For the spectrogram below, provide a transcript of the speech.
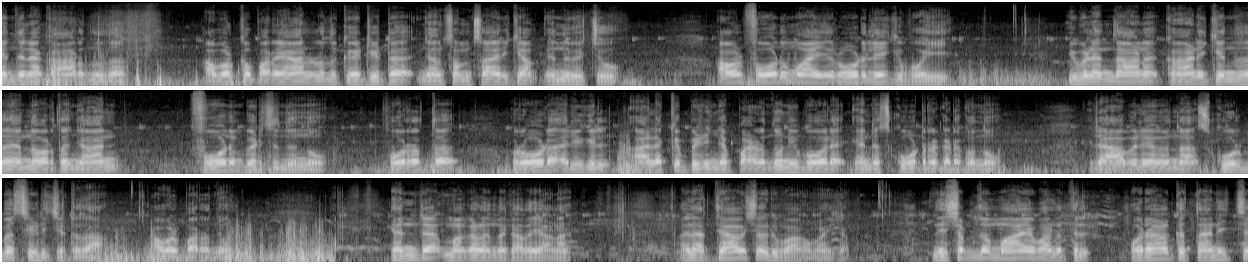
എന്തിനാ കാറുന്നത്? അവൾക്ക് പറയാനുള്ളത് കേട്ടിട്ട് ഞാൻ സംസാരിക്കാം എന്ന് വെച്ചു. അവൾ ഫോണുമായി റോഡിലേക്ക് പോയി. ഇവളെന്താണ് കാണിക്കുന്നത് എന്നോർത്ത് ഞാൻ ഫോണും പിടിച്ചു നിന്നു. പുറത്ത് റോഡ് അരികിൽ അലക്കിപ്പിഴിഞ്ഞ പഴന്തുണി പോലെ എന്റെ സ്കൂട്ടർ കിടക്കുന്നു. രാവിലെ വന്ന സ്കൂൾ ബസ് ഇടിച്ചിട്ടതാ അവൾ പറഞ്ഞു. എന്റെ മകൾ എന്ന കഥയാണ്. അതിൽ അത്യാവശ്യം ഒരു ഭാഗം വായിക്കാം. നിശബ്ദമായ വനത്തിൽ ഒരാൾക്ക് തനിച്ച്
